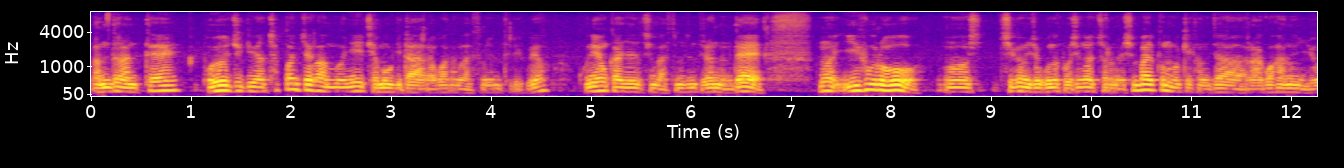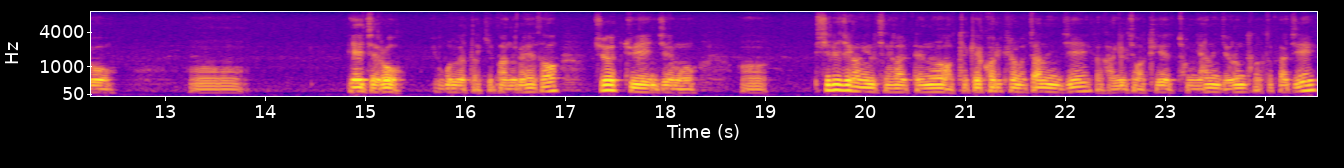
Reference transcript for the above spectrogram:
남들한테 보여주기 위한 첫 번째 관문이 제목이다 라고 하는 말씀을 좀 드리고요. 그 내용까지 지금 말씀 좀 드렸는데 어, 이후로 어, 지금 이제 오늘 보신 것처럼 신발끈 묶기 강좌라고 하는 요 어, 예제로 이걸 갖다 기반으로 해서 쭉 뒤에 이제 뭐 어, 시리즈 강의를 진행할 때는 어떻게 커리큘럼을 짜는지 그러니까 강의를 좀 어떻게 정리하는지 이런 것들까지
